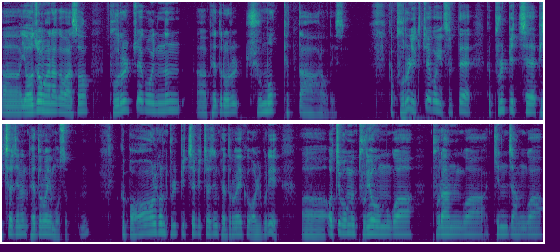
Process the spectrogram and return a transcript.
어, 여종 하나가 와서 불을 쬐고 있는 어, 베드로를 주목했다라고 돼 있어요. 그러니까 불을 이렇게 쬐고 있을 때 그 불빛에 비춰지는 베드로의 모습, 음? 그 멀건 불빛에 비춰진 베드로의 그 얼굴이 어, 어찌 보면 두려움과 불안과 긴장과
